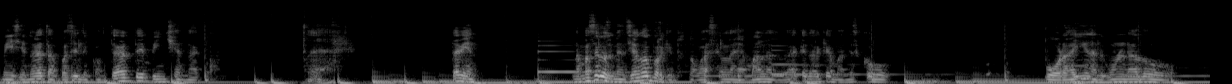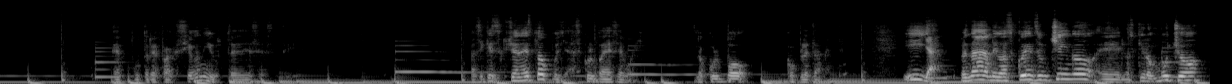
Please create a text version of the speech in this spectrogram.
Me dice, no era tan fácil encontrarte, pinche naco. Ah, está bien. Nada más se los menciono porque pues no va a ser la de malas, ¿verdad? ¿Qué tal que amanezco por ahí en algún lado en putrefacción y ustedes, este... Así que si escuchan esto, pues ya es culpa de ese güey. Lo culpo completamente. Y ya, pues nada amigos, cuídense un chingo, eh, los quiero mucho.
